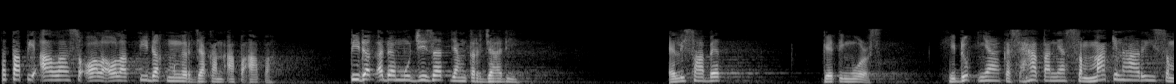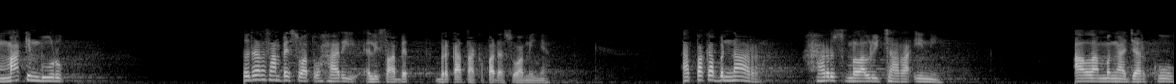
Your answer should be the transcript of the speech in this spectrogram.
Tetapi Allah seolah-olah tidak mengerjakan apa-apa. Tidak ada mujizat yang terjadi. Elizabeth getting worse. Hidupnya, kesehatannya semakin hari semakin buruk. Saudara sampai suatu hari Elizabeth berkata kepada suaminya, Apakah benar harus melalui cara ini? Allah mengajarku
